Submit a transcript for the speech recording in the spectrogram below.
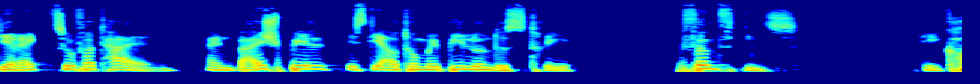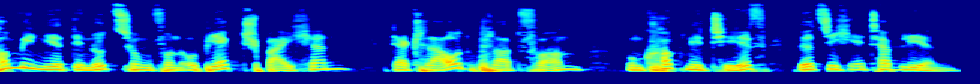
direkt zu verteilen. Ein Beispiel ist die Automobilindustrie. Fünftens. Die kombinierte Nutzung von Objektspeichern, der Cloud-Plattform und Cognitive wird sich etablieren.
